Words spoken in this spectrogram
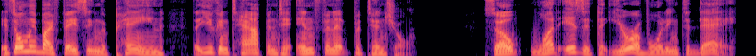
It's only by facing the pain that you can tap into infinite potential. So, what is it that you're avoiding today?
